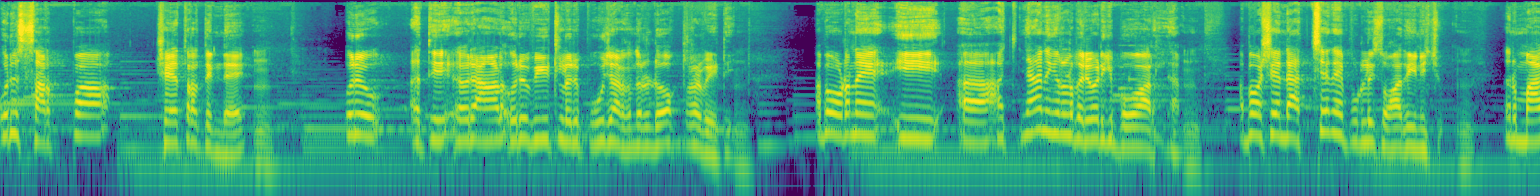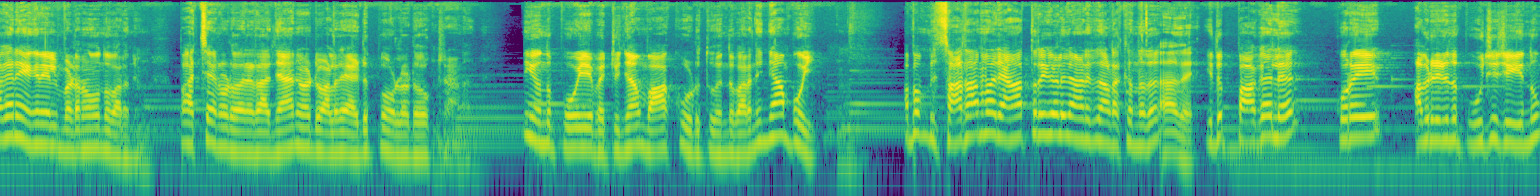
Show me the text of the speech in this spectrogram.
ഒരു സർപ്പ ക്ഷേത്രത്തിന്റെ ഒരു ഒരാൾ ഒരു വീട്ടിലൊരു പൂജ നടക്കുന്ന ഒരു ഡോക്ടറെ വീട്ടിൽ. അപ്പോൾ ഉടനെ ഈ ഞാൻ ഇങ്ങനെയുള്ള പരിപാടിക്ക് പോകാറില്ല അപ്പോൾ പക്ഷേ എന്റെ അച്ഛനെ പുള്ളി സ്വാധീനിച്ചു. ഒരു മകനെ എങ്ങനെയും വിടണമെന്ന് പറഞ്ഞു. അപ്പോൾ അച്ഛനോട് പറയടാ ഞാനുമായിട്ട് വളരെ അടുപ്പമുള്ള ഡോക്ടറാണ്. നീ ഒന്ന് പോയേ പറ്റൂ ഞാൻ വാക്ക് കൊടുത്തു എന്ന് പറഞ്ഞ് ഞാൻ പോയി. അപ്പം സാധാരണ രാത്രികളിലാണ് ഇത് നടക്കുന്നത്. ഇത് പകൽ കുറേ അവരിരുന്ന് പൂജ ചെയ്യുന്നു.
